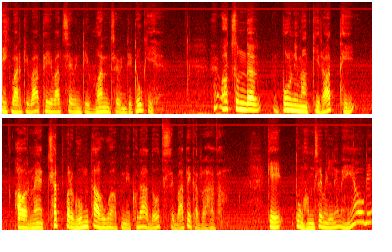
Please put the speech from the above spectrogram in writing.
एक बार की बात है, ये बात 71 72 की है। बहुत सुंदर पूर्णिमा की रात थी और मैं छत पर घूमता हुआ अपने खुदा दोस्त से बातें कर रहा था कि तुम हमसे मिलने नहीं आओगे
